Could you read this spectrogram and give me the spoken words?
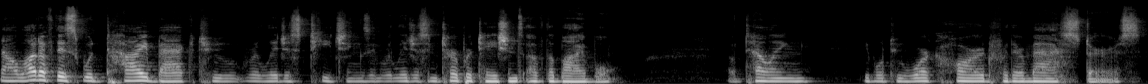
Now, a lot of this would tie back to religious teachings and religious interpretations of the Bible, you know, telling people to work hard for their masters,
